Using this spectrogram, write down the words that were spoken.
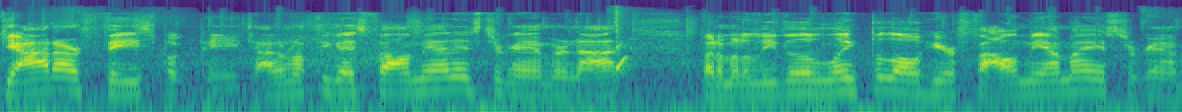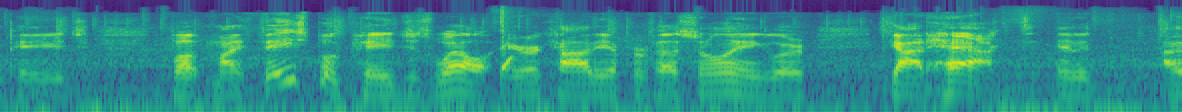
got our Facebook page. I don't know if you guys follow me on Instagram or not, but I'm going to leave a little link below here. Follow me on my Instagram page. But my Facebook page as well, Eric Haataja, professional angler, got hacked and it, I,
